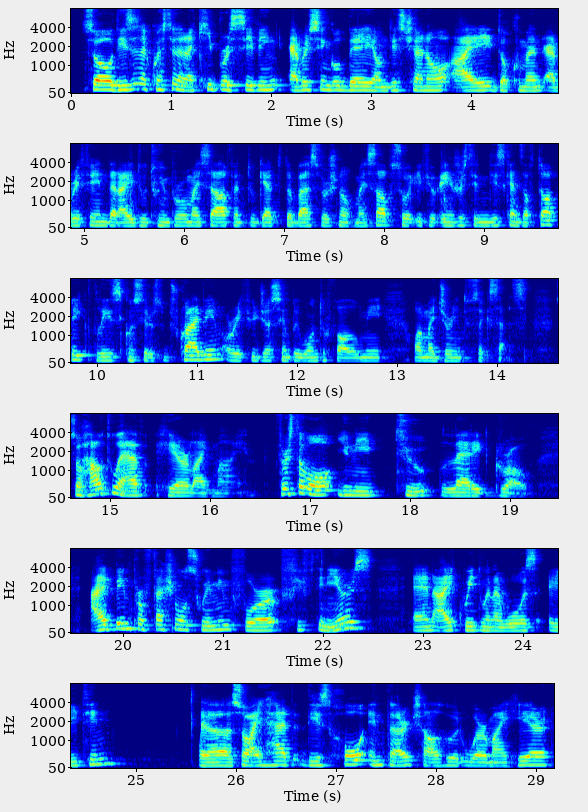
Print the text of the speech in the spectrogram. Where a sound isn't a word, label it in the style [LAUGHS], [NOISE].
So this is a question that I keep receiving every single day on this channel. I document everything that I do to improve myself and to get the best version of myself. So if you're interested in these kinds of topic, please consider subscribing or if you just simply want to follow me on my journey to success. So how to have hair like mine? First of all, you need to let it grow. I've been professional swimming for 15 years and I quit when I was 18. Uh, so I had this whole entire childhood where my hair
